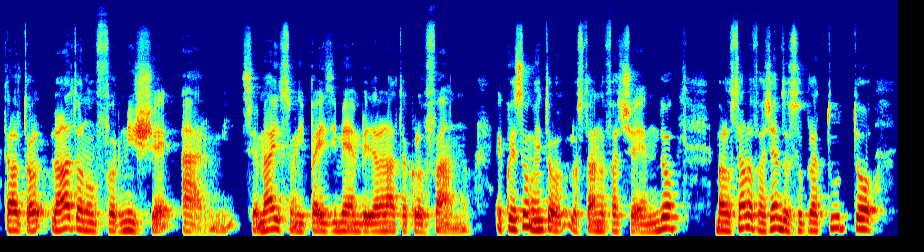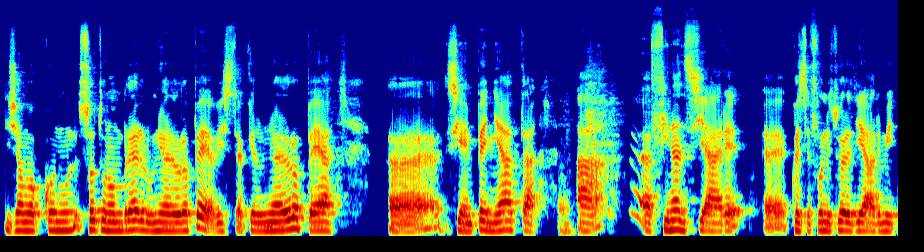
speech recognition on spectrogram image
Tra l'altro la Nato non fornisce armi, semmai sono i Paesi membri della Nato che lo fanno e in questo momento lo stanno facendo, ma lo stanno facendo soprattutto diciamo, un, sotto un ombrello l'Unione Europea, visto che l'Unione Europea eh, si è impegnata a, a finanziare eh, queste forniture di armi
